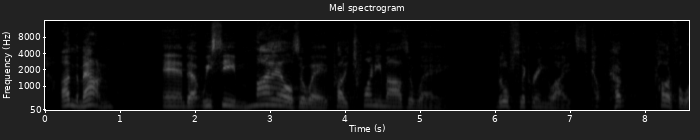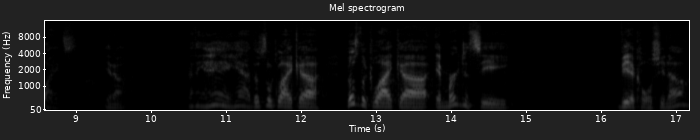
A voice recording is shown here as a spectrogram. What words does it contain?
on the mountain and uh, we see miles away, probably 20 miles away, little flickering lights, col- col- colorful lights, you know. We're thinking, hey, yeah, those look like, uh, those look like uh, emergency vehicles, you know?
